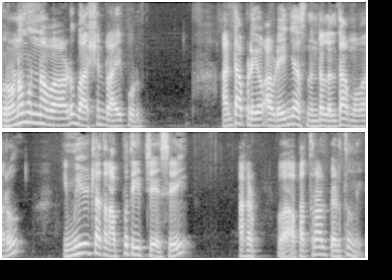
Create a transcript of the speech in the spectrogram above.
రుణం ఉన్నవాడు భాష్యం రాయకూడదు. అంటే అప్పుడు ఆవిడ ఏం చేస్తుందంటే లలిత అమ్మవారు ఇమ్మీడియట్లీ అతను అప్పు తీర్చేసి అక్కడ పత్రాలు పెడుతుంది.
